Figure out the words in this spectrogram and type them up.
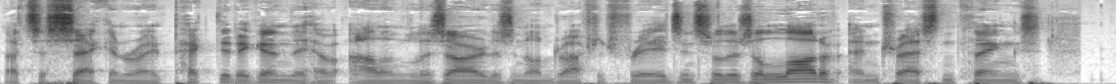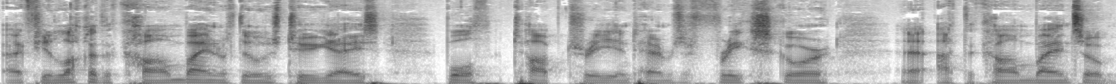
That's a second round pick. Did again, they have Allen Lazard as an undrafted free agent. So there's a lot of interesting things. If you look at the combine with those two guys, both top three in terms of freak score uh, at the combine. So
